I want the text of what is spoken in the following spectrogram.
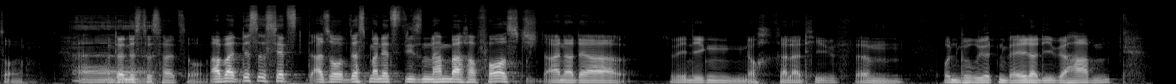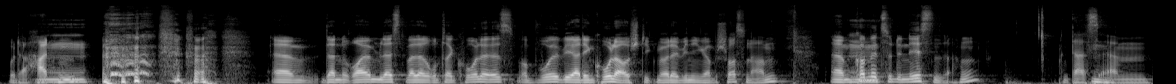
So. Und dann ist das halt so. Aber das ist jetzt, also, dass man jetzt diesen Hambacher Forst, einer der wenigen noch relativ ähm, unberührten Wälder, die wir haben oder hatten, ähm, dann räumen lässt, weil da drunter Kohle ist, obwohl wir ja den Kohleausstieg mehr oder weniger beschlossen haben. Ähm, Kommen wir zu den nächsten Sachen. Dass ähm,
